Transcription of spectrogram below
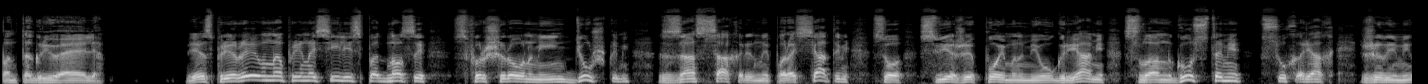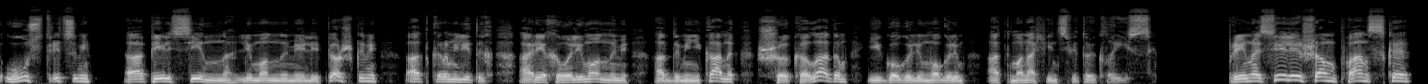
Пантагрюэля. Беспрерывно приносились подносы с фаршированными индюшками, с засахаренными поросятами, со свежепойманными угрями, с лангустами в сухарях, живыми устрицами, апельсинно-лимонными лепешками от карамелитых, орехово-лимонными от доминиканок, шоколадом и гоголем-моголем от монахинь святой Клариссы. Приносили шампанское,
